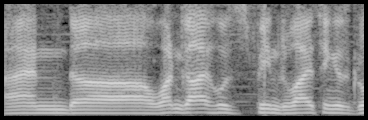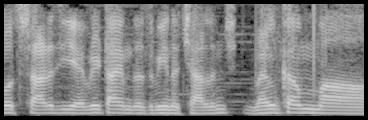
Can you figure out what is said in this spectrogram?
and uh, one guy who's been revising his growth strategy every time there's been a challenge. Welcome uh,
